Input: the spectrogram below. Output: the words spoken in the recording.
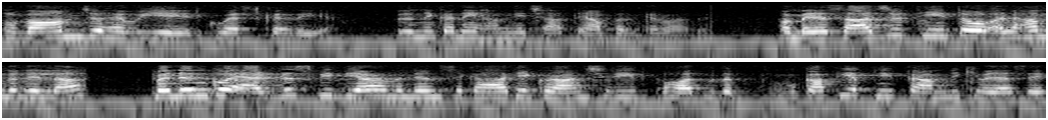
عوام جو ہے وہ یہ ریکویسٹ کر رہی ہے۔ تو انہوں نے کہا، نہیں، ہم نہیں چاہتے، آپ بند کروا دیں۔ اور میرے ساتھ جو تھی تو الحمد للہ میں نے ان کو ایڈریس بھی دیا۔ میں نے ان سے کہا کہ قرآن شریف بہت مطلب وہ کافی اپنی فیملی کی وجہ سے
